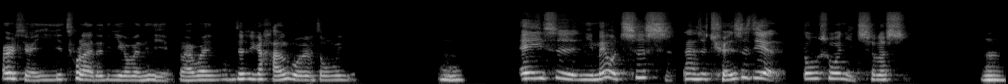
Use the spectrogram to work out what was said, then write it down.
二选一出来的第一个问题，我来问你，这是一个韩国的综艺。嗯，A 是你没有吃屎，但是全世界都说你吃了屎。嗯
